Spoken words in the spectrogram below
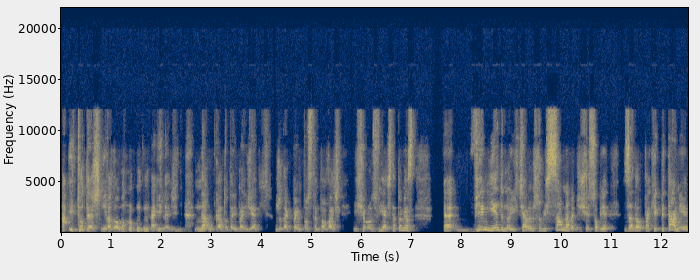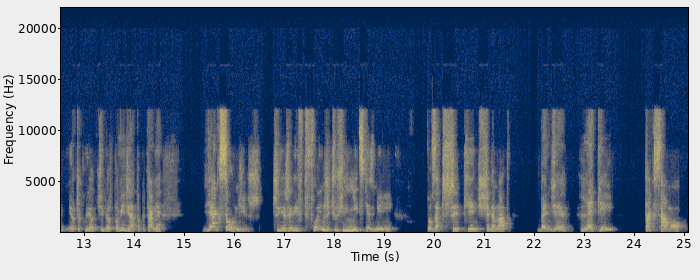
a i to też nie wiadomo na ile nauka tutaj będzie, że tak powiem, postępować i się rozwijać. Natomiast E, Wiem jedno i chciałem, żebyś sam nawet dzisiaj sobie zadał takie pytanie. Nie oczekuję od ciebie odpowiedzi na to pytanie. Jak sądzisz, czy jeżeli w twoim życiu się nic nie zmieni, to za 3, 5, 7 lat będzie lepiej, tak samo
